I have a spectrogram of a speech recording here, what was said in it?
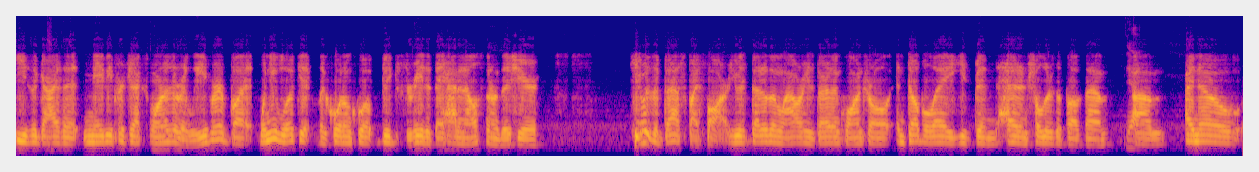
he's a guy that maybe projects more as a reliever. But when you look at the quote unquote big three that they had in Elsinore this year, he was the best by far. He was better than Lauer. He's better than Quantrill. In Double A, he's been head and shoulders above them. Yeah. Um, I know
